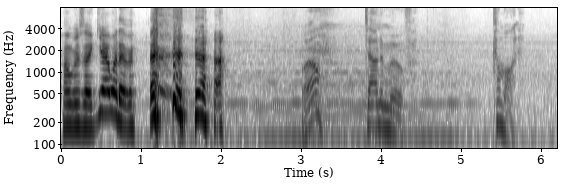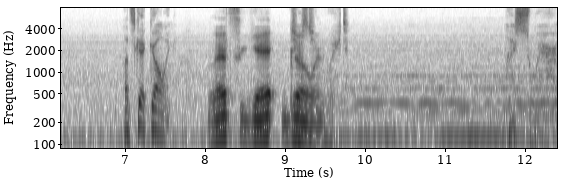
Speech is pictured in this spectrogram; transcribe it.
Hunger's like, yeah, whatever. Well, time to move. Come on. Let's get going. Let's get going. Just you wait. I swear,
